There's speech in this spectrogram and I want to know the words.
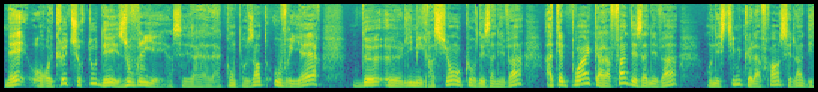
Mais on recrute surtout des ouvriers. Hein. C'est la composante ouvrière de euh, l'immigration au cours des années 20, à tel point qu'à la fin des années 20, on estime que la France est l'un des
